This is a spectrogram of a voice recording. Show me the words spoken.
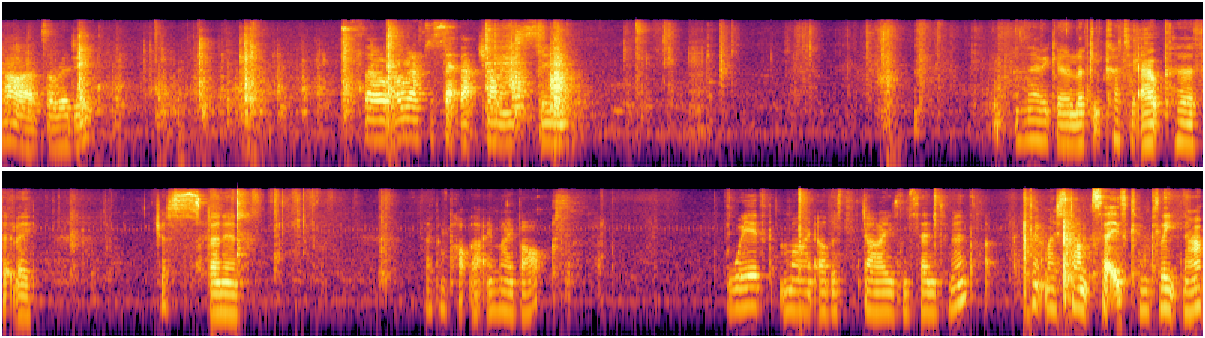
cards already. So I will have to set that challenge soon. And there we go, look, it cut it out perfectly. Just stunning. I can pop that in my box with my other dies and sentiments. I think my stamp set is complete now.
